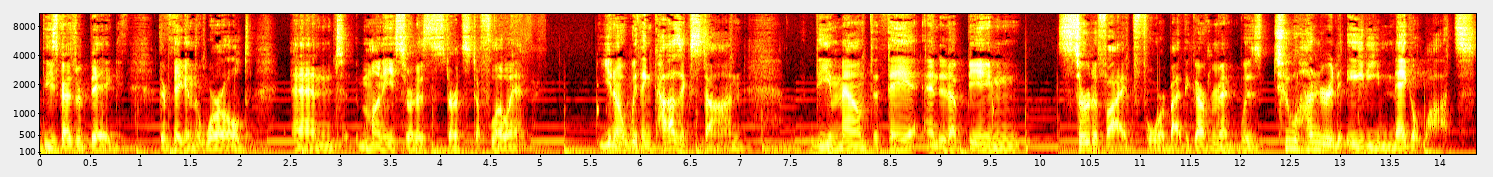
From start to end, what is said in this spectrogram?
These guys are big. They're big in the world, and money sort of starts to flow in. You know, within Kazakhstan, the amount that they ended up being certified for by the government was 280 megawatts.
